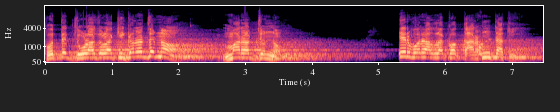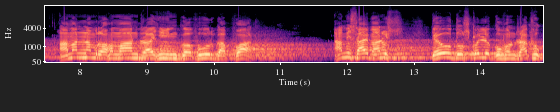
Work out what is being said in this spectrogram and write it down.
প্রত্যেক জোড়া জোড়া কী করার জন্য? মারার জন্য। এরপরে আল্লাহ কারণটা কি? আমার নাম রহমান, রহিম, গফুর গফার আমি চাই মানুষ, কেউ দোষ করলে গোপন রাখুক।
